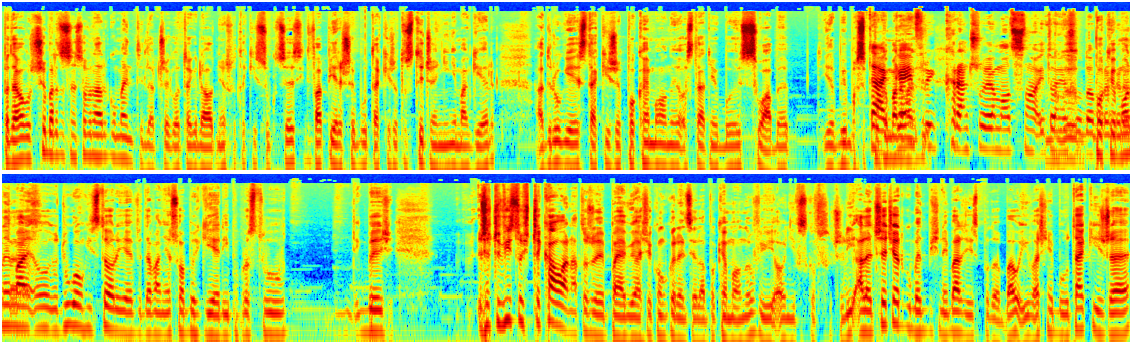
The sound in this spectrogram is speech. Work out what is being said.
podawał trzy bardzo sensowne argumenty, dlaczego ta gra odniosła taki sukces. I dwa pierwsze był takie, że to styczeń i nie ma gier, a drugie jest taki, że Pokémony ostatnio były słabe. Jakby, tak, Pokemony Game Freak crunchuje mocno i to nie są dobre Pokémony mają długą historię wydawania słabych gier i po prostu jakby rzeczywistość czekała na to, żeby pojawiła się konkurencja dla Pokémonów i oni wszystko wskoczyli, ale trzeci argument mi się najbardziej spodobał i właśnie był taki, że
